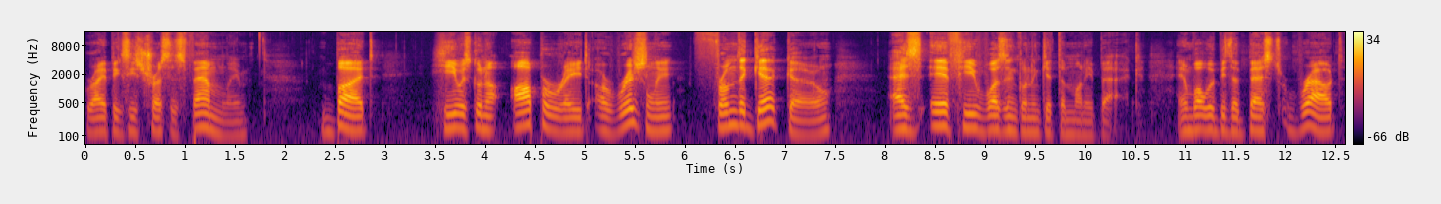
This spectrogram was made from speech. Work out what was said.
right? Because he trusts his family, but he was going to operate originally from the get go as if he wasn't going to get the money back and what would be the best route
